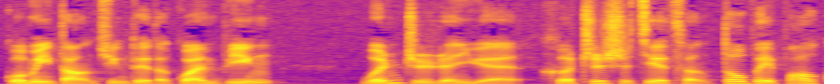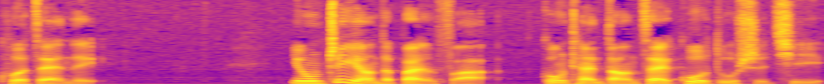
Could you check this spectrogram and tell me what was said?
国民党军队的官兵、文职人员和知识阶层都被包括在内。用这样的办法，共产党在过渡时期，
